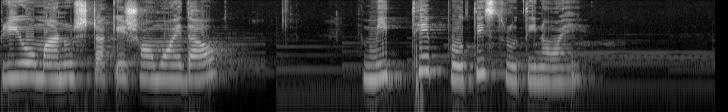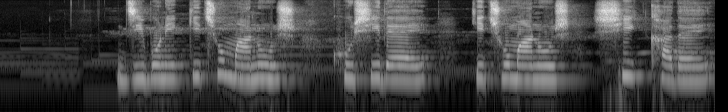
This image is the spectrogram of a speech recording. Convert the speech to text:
প্রিয় মানুষটাকে সময় দাও। মিথ্যে প্রতিশ্রুতি নয়। জীবনে কিছু মানুষ খুশি দেয়, কিছু মানুষ শিক্ষা দেয়।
